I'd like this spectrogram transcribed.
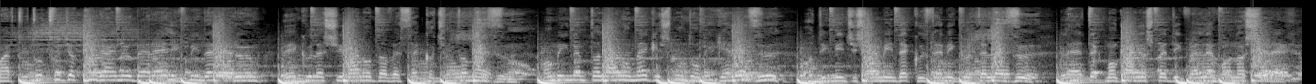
már tudod, hogy a királynőben rejlik minden erőm? Nélküle simán oda veszek a csata mezőn. Amíg nem találom meg és mondom igen ező Addig nincs is remény, de küzdeni kötelező. Lehetek magányos, pedig velem van a sereg.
